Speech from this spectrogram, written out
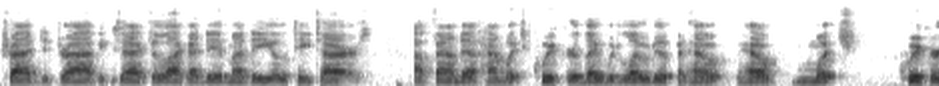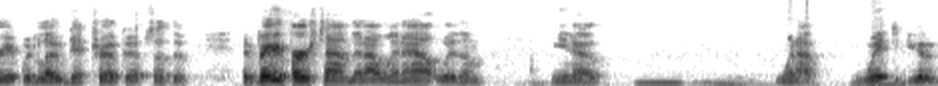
tried to drive exactly like I did my DOT tires, I found out how much quicker they would load up and how how much quicker it would load that truck up. So the the very first time that I went out with them, you know, when I went to go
